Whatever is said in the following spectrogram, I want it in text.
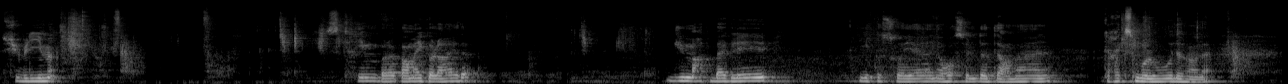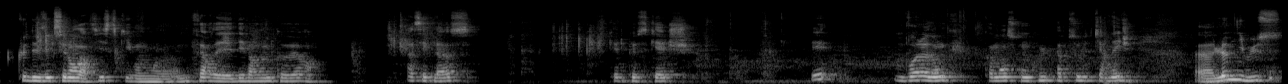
sublime, Scream voilà, par Michael Red, du Mark Bagley, Nico Swayan, Russell Dotterman, Greg Smallwood, voilà. Que des excellents artistes qui vont euh, nous faire des, des covers assez classe. Quelques sketchs. Et voilà donc comment se conclut Absolute Carnage, euh, l'omnibus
